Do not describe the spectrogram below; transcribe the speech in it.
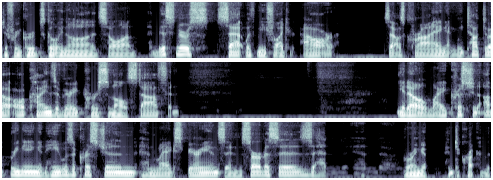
different groups going on and so on. And this nurse sat with me for like an hour. So I was crying, and we talked about all kinds of very personal stuff and you know, my Christian upbringing, and he was a Christian, and my experience in services and and uh, growing up in, the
